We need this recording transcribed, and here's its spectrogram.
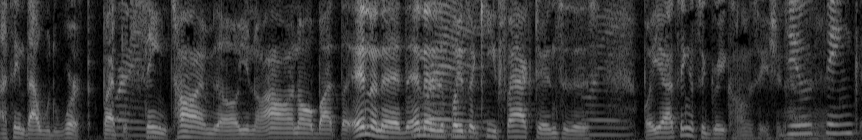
I think that would work. But at the Mm-hmm. Same time, though, you know, I don't know about the internet. The internet plays a key factor into this. Right. But yeah, I think it's a great conversation. Do you think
